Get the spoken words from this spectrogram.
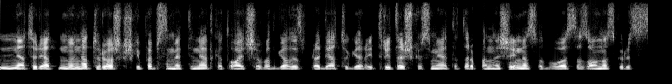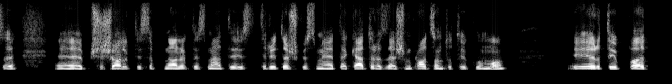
neturėt, nu, neturiu aš kažkaip apsimetinėt, kad oi čia vat, gal jis pradėtų gerai tritaškius mėtyti ar panašiai, nes vat, buvo sezonas, kuris 16-17 e, metais tritaškius mėtė 40 procentų taiklumu. Ir taip pat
